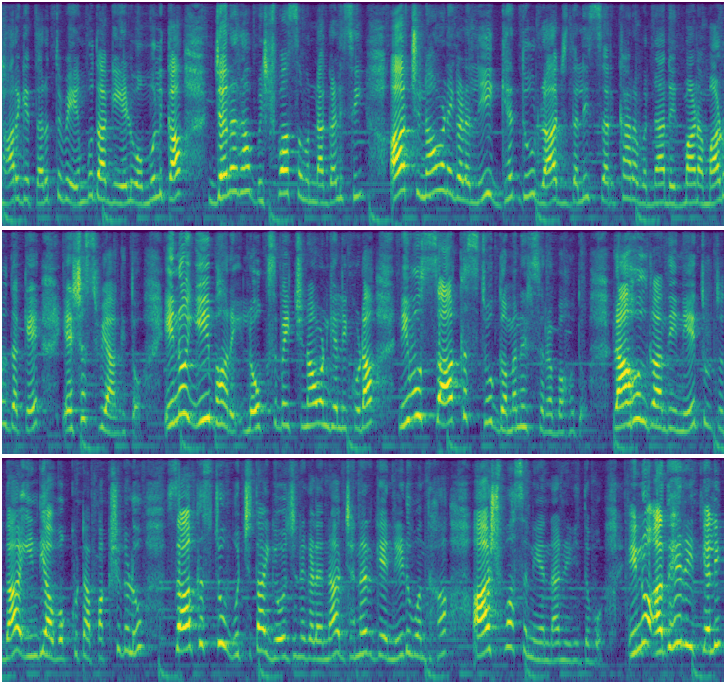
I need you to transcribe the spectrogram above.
ಜಾರಿಗೆ ತರುತ್ತವೆ ಎಂಬುದಾಗಿ ಹೇಳುವ ಮೂಲಕ ಜನರ ವಿಶ್ವಾಸವನ್ನ ಗಳಿಸಿ ಆ ಚುನಾವಣೆಗಳಲ್ಲಿ ಗೆದ್ದು ರಾಜ್ಯದಲ್ಲಿ ಸರ್ಕಾರವನ್ನ ನಿರ್ಮಾಣ ಮಾಡುವುದಕ್ಕೆ ಯಶಸ್ವಿಯಾಗಿತ್ತು. ಇನ್ನು ಈ ಬಾರಿ ಲೋಕಸಭೆ ಚುನಾವಣೆಯಲ್ಲಿ ಕೂಡ ನೀವು ಸಾಕಷ್ಟು ಗಮನಿಸಿರಬಹುದು. ರಾಹುಲ್ ಗಾಂಧಿ ನೇತೃತ್ವದ ಇಂಡಿಯಾ ಒಕ್ಕೂಟ ಪಕ್ಷಗಳು ಸಾಕಷ್ಟು ಉಚಿತ ಯೋಜನೆಗಳನ್ನು ಜನರಿಗೆ ನೀಡುವಂತಹ ಆಶ್ವಾಸನೆಯನ್ನ ನೀಡಿದ್ದವು. ಇನ್ನು ಅದೇ ರೀತಿಯಲ್ಲಿ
